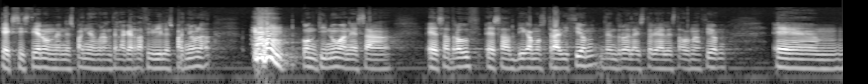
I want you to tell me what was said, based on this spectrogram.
existieron en España durante la Guerra Civil Española continúan esa, esa, digamos, tradición dentro de la historia del Estado-Nación, em,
